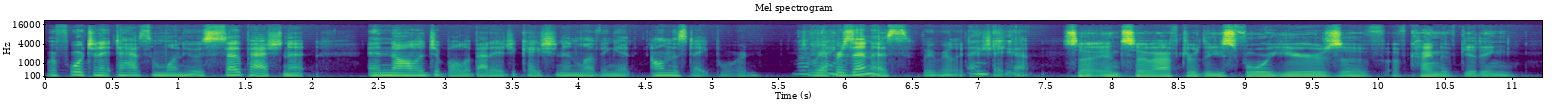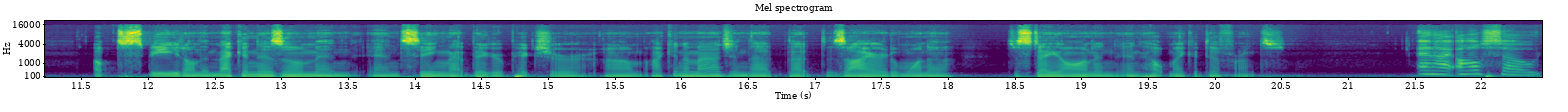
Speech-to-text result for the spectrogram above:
we're fortunate to have someone who is so passionate and knowledgeable about education and loving it on the state board well, to represent you. us. We really appreciate that. So, and so after these four years of, of kind of getting up to speed on the mechanism and, and seeing that bigger picture, um, I can imagine that, that desire to want to to stay on and, and help make a difference. And I also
